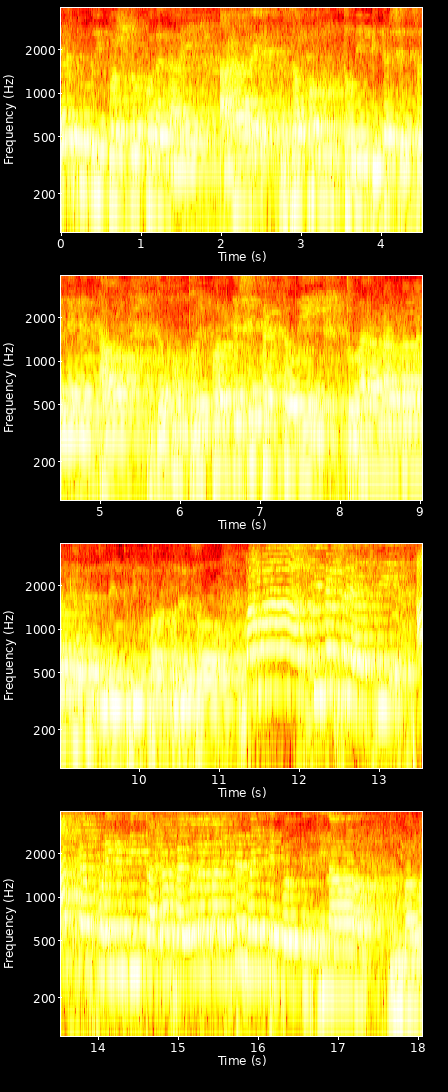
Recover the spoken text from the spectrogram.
এতটুকুই কষ্ট করে নাই। আহারে, যখন তুমি বিদেশে চলে গেছাও, যখন তুমি পরদেশে থাকছো রে, তোমার আমার বাবার কাছে যদি তুমি ফোন করেছ, বাবা, বিদেশে আসছি, আটকা পড়ে গেছি, টাকা বেগরে বাড়িতে যাইতে পারতেছি না। বাবা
